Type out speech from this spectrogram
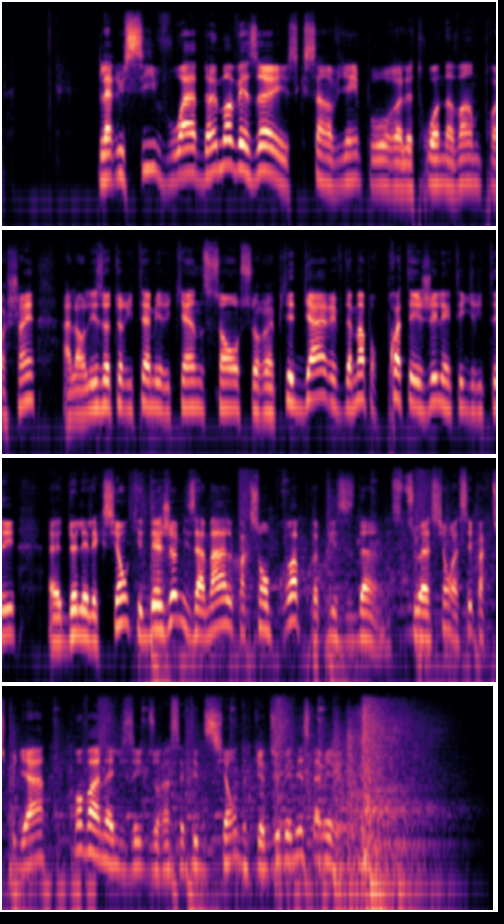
la Russie voit d'un mauvais œil ce qui s'en vient pour le 3 novembre prochain. Alors, les autorités américaines sont sur un pied de guerre, évidemment, pour protéger l'intégrité euh, de l'élection, qui est déjà mise à mal par son propre président. Une situation assez particulière qu'on va analyser durant cette édition de Que Dieu bénisse l'Amérique.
